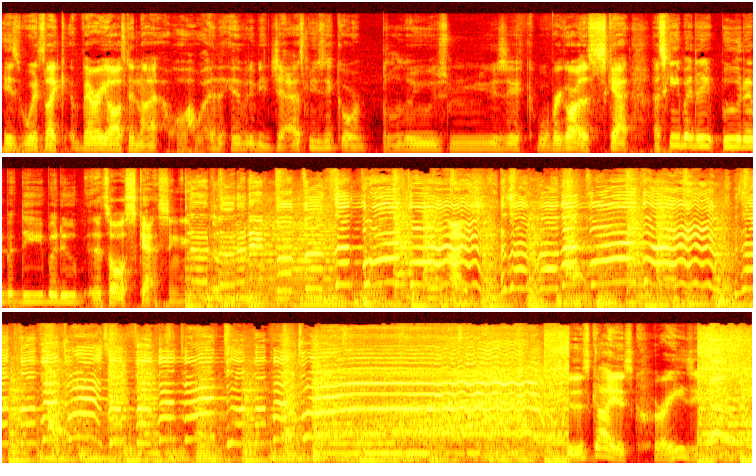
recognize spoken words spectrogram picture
Is with like very often I oh, it would be jazz music or blues music. Well, regardless, scat. That's all scat singing. Nice. Dude, this guy is crazy, man.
